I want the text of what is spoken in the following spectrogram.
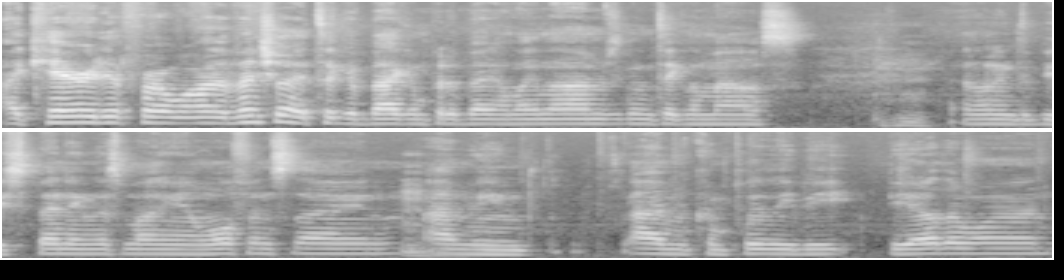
I carried it for a while. Eventually, I took it back and put it back. I'm like, nah, I'm just gonna take the mouse. hmm I don't need to be spending this money on Wolfenstein. Mhm. I mean, I've completely beat the other one.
